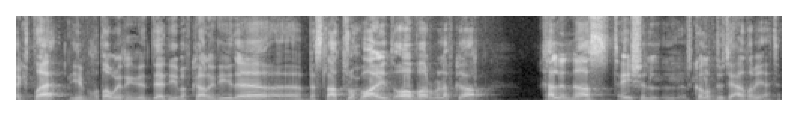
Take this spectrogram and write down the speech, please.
اقطع جيب مطورين جدد جيب أفكار جديدة آه، بس لا تروح وايد over بالافكار خلي الناس تعيش ال Call of Duty على طبيعتها.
